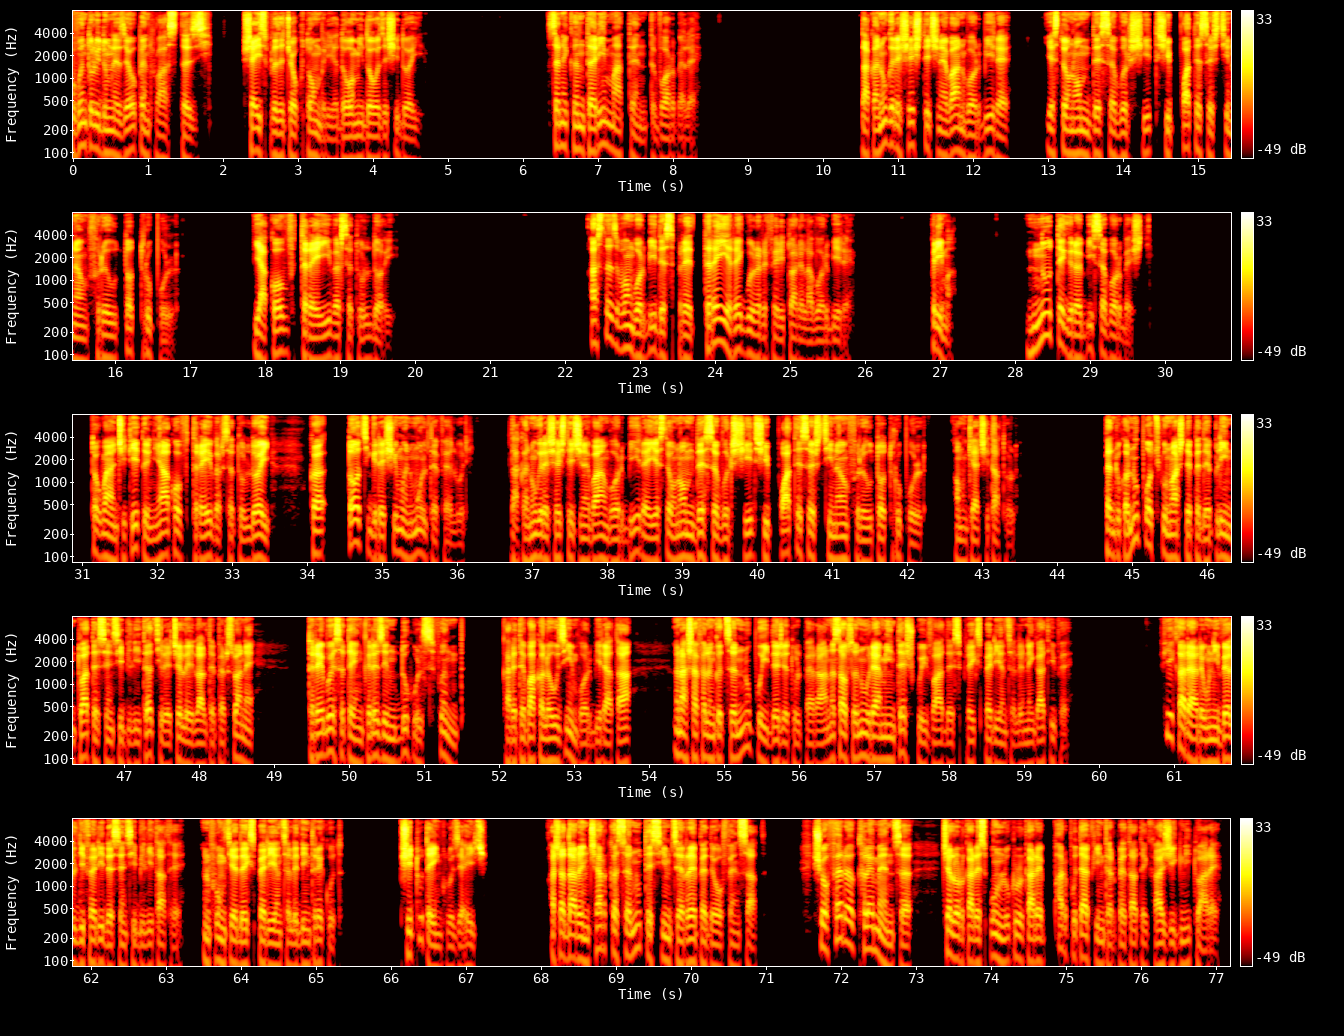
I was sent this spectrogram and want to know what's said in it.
Cuvântul lui Dumnezeu pentru astăzi, 16 octombrie 2022. Să ne cântărim atent vorbele. Dacă nu greșește cineva în vorbire, este un om desăvârșit și poate să-și țină în frâu tot trupul. Iacov 3, versetul 2. Astăzi vom vorbi despre trei reguli referitoare la vorbire. Prima. Nu te grăbi să vorbești. Tocmai am citit în Iacov 3, versetul 2, că toți greșim în multe feluri. Dacă nu greșește cineva în vorbire, este un om desăvârșit și poate să-și țină în frâu tot trupul. Am încheiat citatul. Pentru că nu poți cunoaște pe deplin toate sensibilitățile celeilalte persoane, trebuie să te încrezi în Duhul Sfânt, care te va călăuzi în vorbirea ta, în așa fel încât să nu pui degetul pe rană sau să nu reamintești cuiva despre experiențele negative. Fiecare are un nivel diferit de sensibilitate, în funcție de experiențele din trecut. Și tu te incluzi aici. Așadar, încearcă să nu te simți repede ofensat și oferă clemență celor care spun lucruri care ar putea fi interpretate ca jignitoare.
